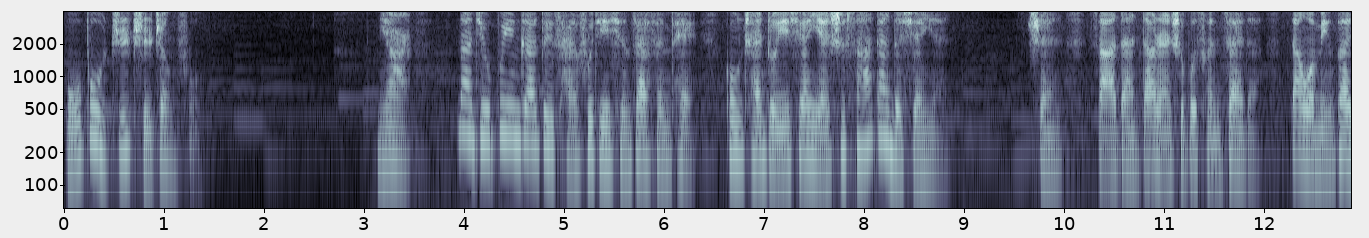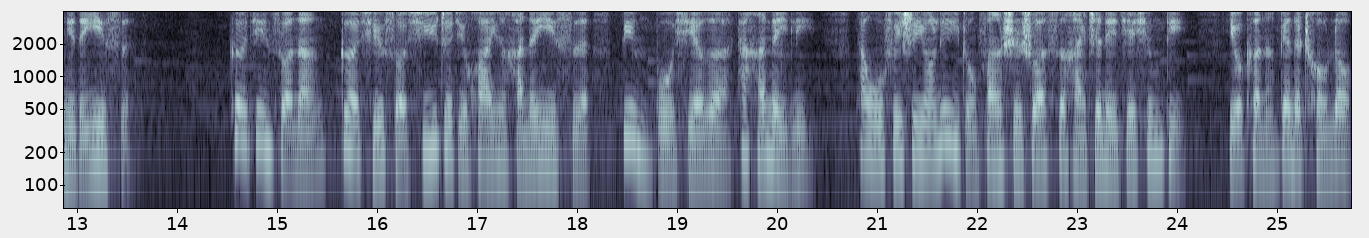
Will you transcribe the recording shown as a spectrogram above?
无不支持政府。尼尔，那就不应该对财富进行再分配。共产主义宣言是撒旦的宣言。神，撒旦当然是不存在的，但我明白你的意思。各尽所能，各取所需。这句话蕴含的意思并不邪恶，它很美丽。它无非是用另一种方式说“四海之内皆兄弟”，有可能变得丑陋，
